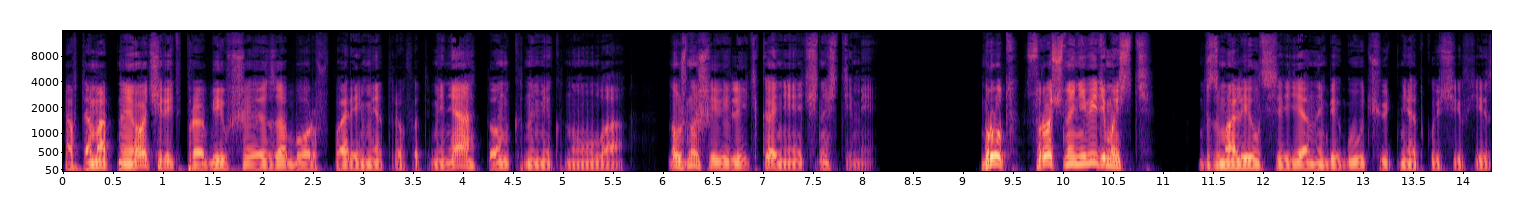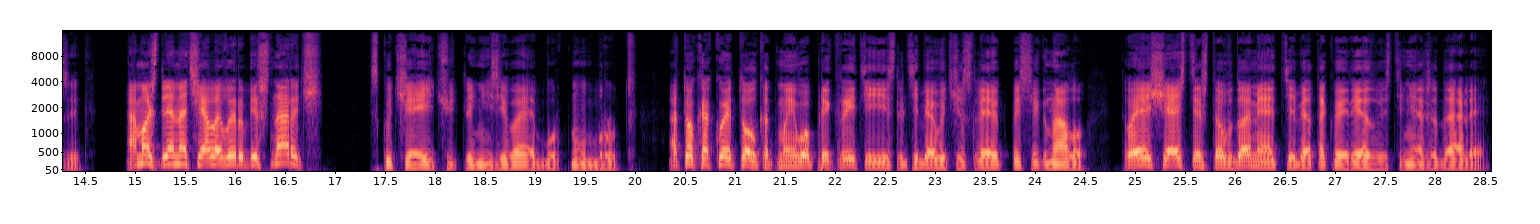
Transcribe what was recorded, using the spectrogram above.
Автоматная очередь, пробившая забор в паре метров от меня, тонко намекнула. Нужно шевелить конечностями. «Брут, срочная невидимость!» Взмолился я на бегу, чуть не откусив язык. «А может, для начала вырубишь нарыч?» Скучая и чуть ли не зевая, буркнул Брут. «А то какой толк от моего прикрытия, если тебя вычисляют по сигналу? Твое счастье, что в доме от тебя такой резвости не ожидали».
